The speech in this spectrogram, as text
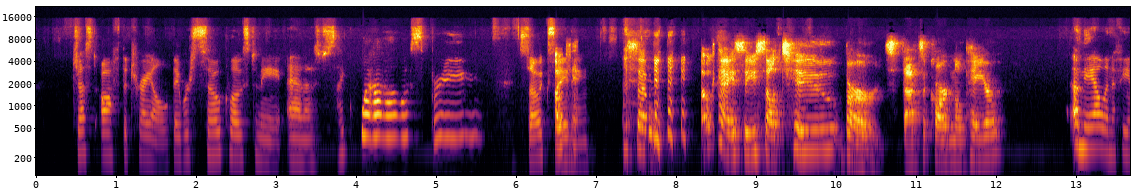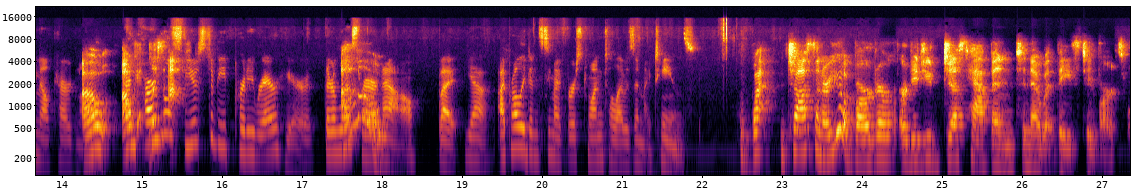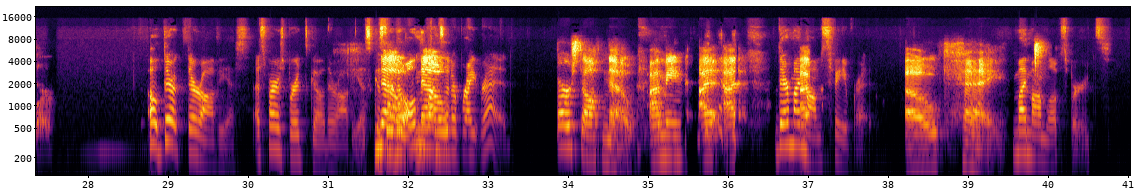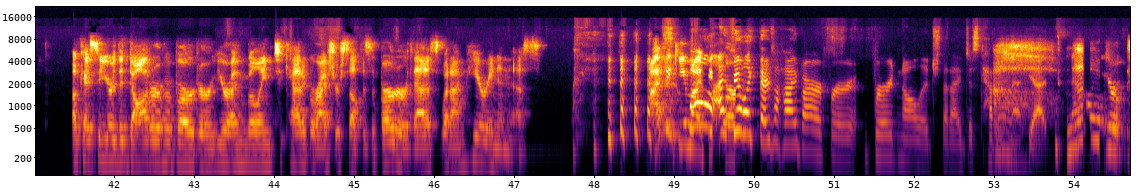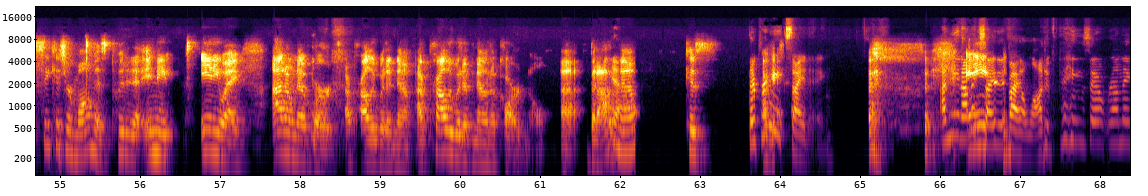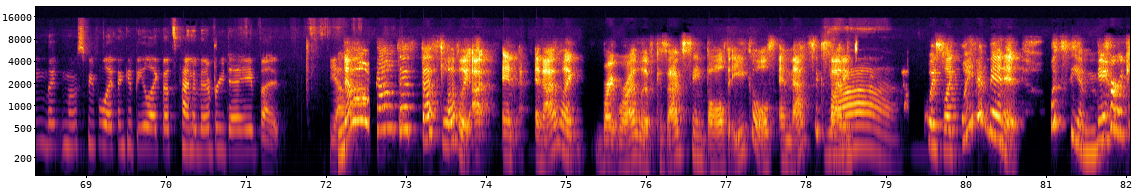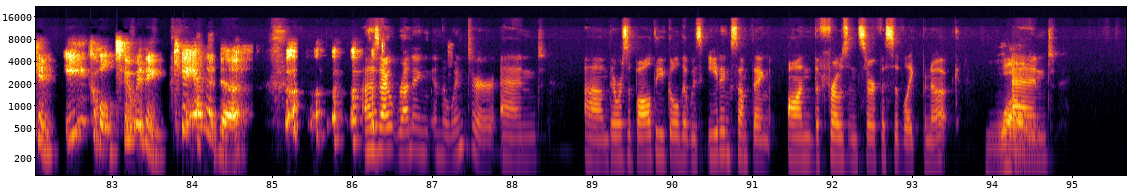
just off the trail. They were so close to me, and I was just like, "Wow, spring!" So exciting. Okay. So, okay, so you saw two birds. That's a cardinal pair. A male and a female cardinal. Oh, okay. and cardinals Listen, used to be pretty rare here. They're less oh. rare now, but yeah, I probably didn't see my first one till I was in my teens. What, Jocelyn? Are you a birder, or did you just happen to know what these two birds were? Oh, they're they're obvious. As far as birds go, they're obvious because no, they're the only no. ones that are bright red. First off, no. I mean, I, I they're my I, mom's favorite. Okay. My mom loves birds. Okay, so you're the daughter of a birder. You're unwilling to categorize yourself as a birder. That is what I'm hearing in this. I think you well, might be. I feel like there's a high bar for bird knowledge that I just haven't met yet. No, you're see, because your mom has put it any anyway. I don't know birds. I probably would have known. I probably would have known a cardinal, uh, but I don't yeah. know because they're pretty exciting. I mean, I'm and, excited by a lot of things out running that most people I think would be like that's kind of every day, but yeah. No, no, that's that's lovely. I and and I like right where I live because I've seen bald eagles, and that's exciting. Yeah. always like, wait a minute, what's the American eagle doing in Canada? I was out running in the winter, and um, there was a bald eagle that was eating something on the frozen surface of Lake Banook. Whoa! And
